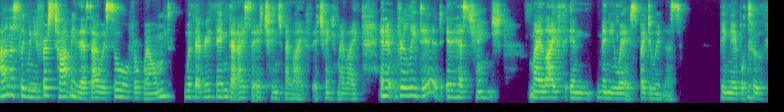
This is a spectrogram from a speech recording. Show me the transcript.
honestly when you first taught me this i was so overwhelmed with everything that i said it changed my life it changed my life and it really did it has changed my life in many ways by doing this, being able to mm-hmm.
